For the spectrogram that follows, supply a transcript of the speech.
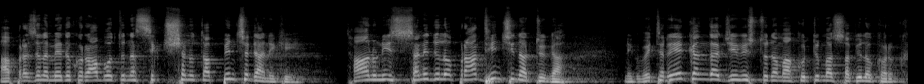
ఆ ప్రజల మీదకు రాబోతున్న శిక్షను తప్పించడానికి తాను నీ సన్నిధిలో ప్రార్థించినట్టుగా నీకు వ్యతిరేకంగా జీవిస్తున్న మా కుటుంబ సభ్యుల కొరకు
